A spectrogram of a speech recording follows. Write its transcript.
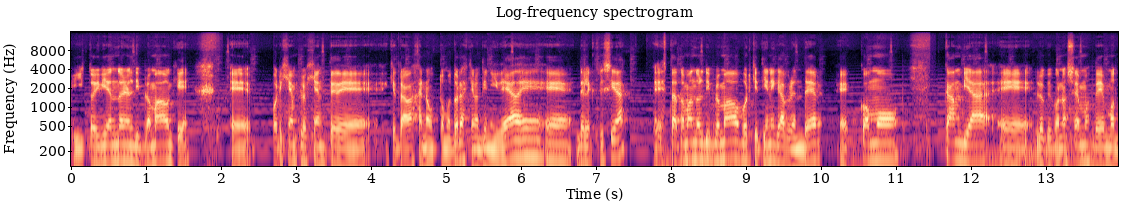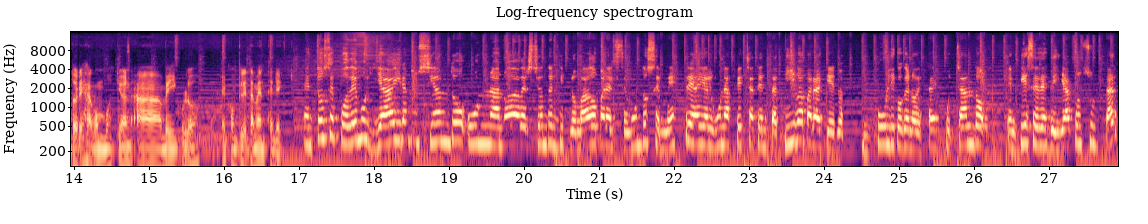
Y estoy viendo en el diplomado que, por ejemplo, gente que trabaja en automotoras que no tiene idea de, de electricidad, está tomando el diplomado porque tiene que aprender cómo cambia eh, lo que conocemos de motores a combustión a vehículos eh, completamente eléctricos. Entonces podemos ya ir anunciando una nueva versión del diplomado para el segundo semestre. ¿Hay alguna fecha tentativa para que el público que nos está escuchando empiece desde ya a consultar?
